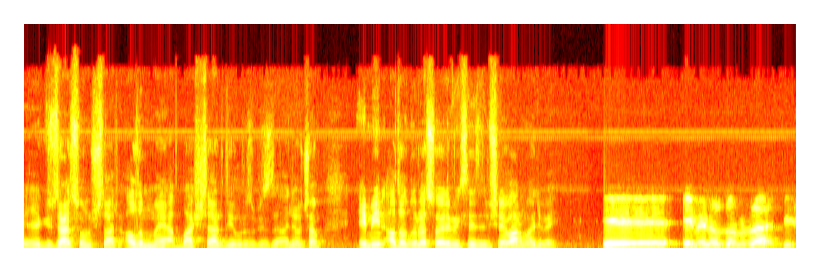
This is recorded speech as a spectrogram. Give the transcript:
e, güzel sonuçlar alınmaya başlar diyoruz biz de Ali Hocam. Emin Adanur'a söylemek istediğiniz bir şey var mı Ali Bey? Ee, Emin Uzunur'a biz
